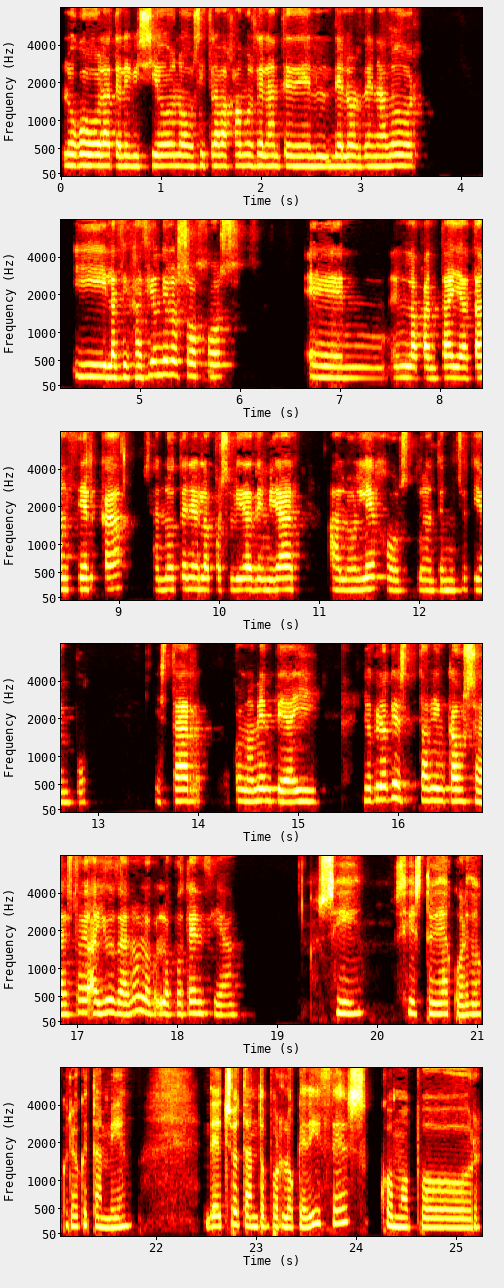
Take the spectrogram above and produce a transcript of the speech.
luego la televisión o si trabajamos delante del, ordenador. Y la fijación de los ojos en, la pantalla tan cerca, o sea, no tener la posibilidad de mirar a lo lejos durante mucho tiempo, estar con la mente ahí, yo creo que también causa, esto ayuda, ¿no? Lo, potencia. Sí, sí, estoy de acuerdo, creo que también. De hecho, tanto por lo que dices como por...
